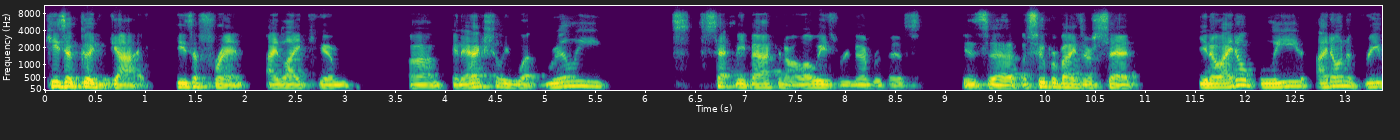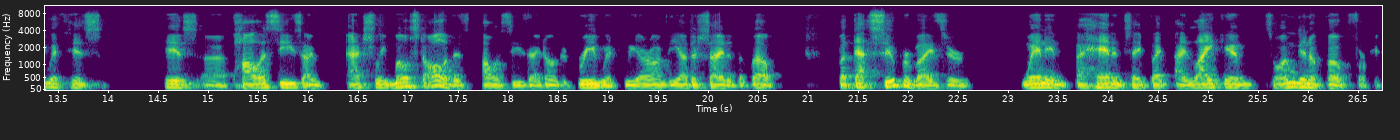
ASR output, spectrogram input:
he's a good guy. He's a friend. I like him. Um, and actually what really set me back, and I'll always remember this, is uh, a supervisor said, you know, I don't believe, I don't agree with his, his uh, policies. I'm actually, most all of his policies I don't agree with. We are on the other side of the vote. But that supervisor went in ahead and said, but I like him, so I'm gonna vote for him.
